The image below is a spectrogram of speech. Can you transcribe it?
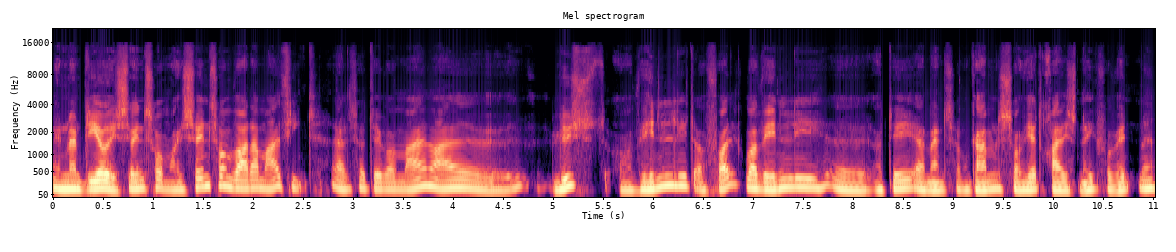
Men man bliver jo i centrum, og i centrum var der meget fint. Altså, det var meget, meget øh, lyst og venligt, og folk var venlige, øh, og det er man som gammel sovjetrejsende ikke forventet med.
